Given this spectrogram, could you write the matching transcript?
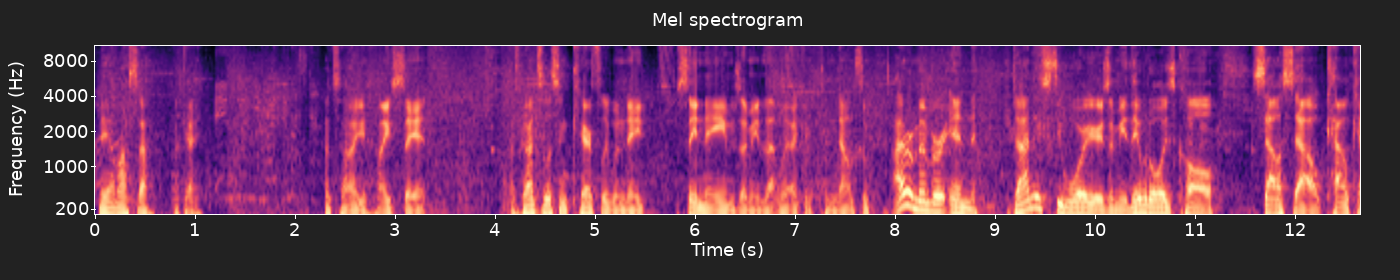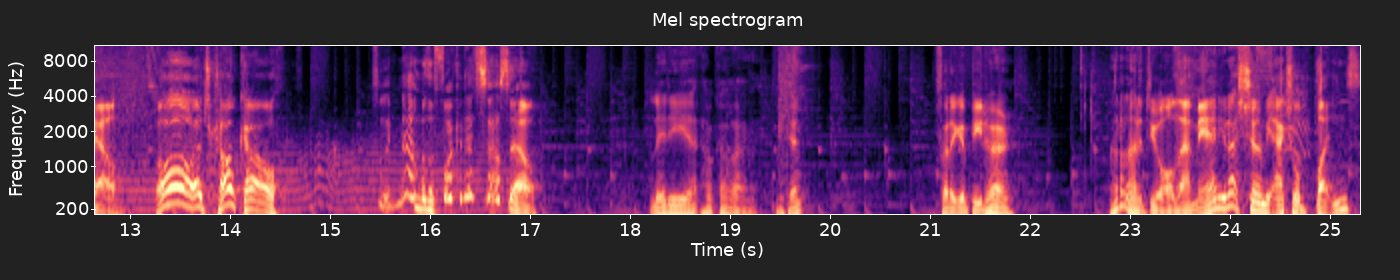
Neomasa. Okay. That's how you, how you say it. I've got to listen carefully when they say names. I mean, that way I can pronounce them. I remember in Dynasty Warriors, I mean, they would always call Sao Sao Cow Cow. Oh, it's Cow Cow. So like, nah, motherfucker, that's Sao Sao. Lady Hokawa. Uh, okay. Thought I could beat her. I don't know how to do all that, man. You're not showing me actual buttons.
